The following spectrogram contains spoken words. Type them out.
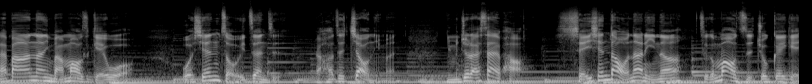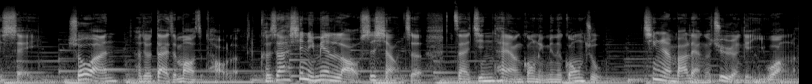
来吧，那你把帽子给我，我先走一阵子。”然后再叫你们，你们就来赛跑，谁先到我那里呢？这个帽子就归给谁。说完，他就戴着帽子跑了。可是他心里面老是想着，在金太阳宫里面的公主，竟然把两个巨人给遗忘了。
